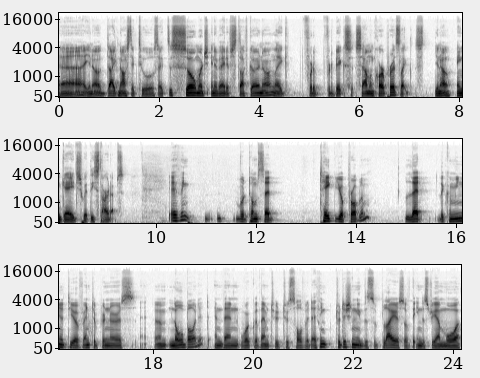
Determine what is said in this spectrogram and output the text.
uh, you know, diagnostic tools. Like, there's so much innovative stuff going on. Like, for the for the big salmon corporates, like, you know, engage with these startups. I think what Tom said take your problem, let the community of entrepreneurs um, know about it, and then work with them to, to solve it. I think traditionally the suppliers of the industry are more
